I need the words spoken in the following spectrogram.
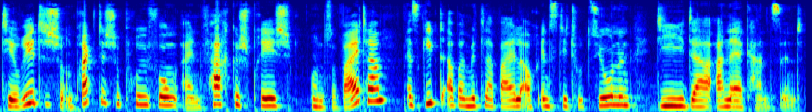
theoretische und praktische Prüfung, ein Fachgespräch und so weiter. Es gibt aber mittlerweile auch Institutionen, die da anerkannt sind.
